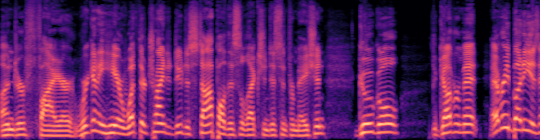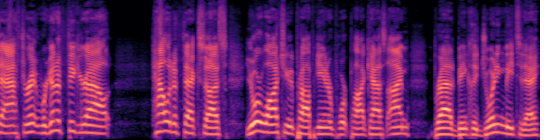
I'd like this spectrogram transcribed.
under fire. We're going to hear what they're trying to do to stop all this election disinformation. Google, the government, everybody is after it. We're going to figure out how it affects us. You're watching the Propaganda Report podcast. I'm Brad Binkley. Joining me today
